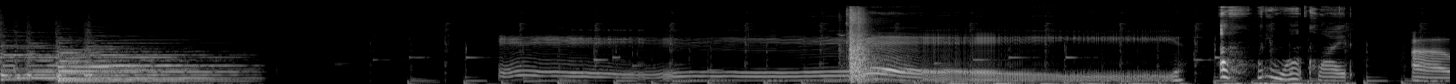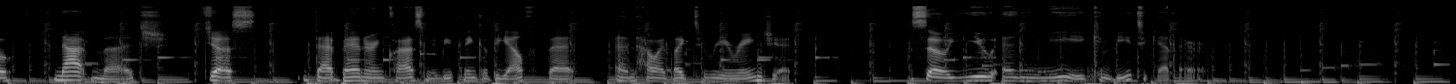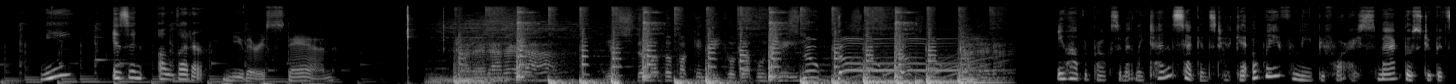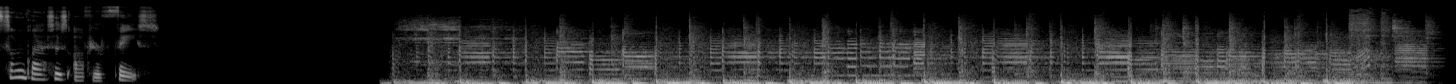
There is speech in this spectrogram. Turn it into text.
Hey. What do you want, Clyde? Oh, not much. Just that banner in class made me think of the alphabet and how I'd like to rearrange it. So you and me can be together. Me isn't a letter. Neither is Stan. It's the motherfucking Eagle Double G. Snoop Dogg. You have approximately 10 seconds to get away from me before I smack those stupid sunglasses off your face.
